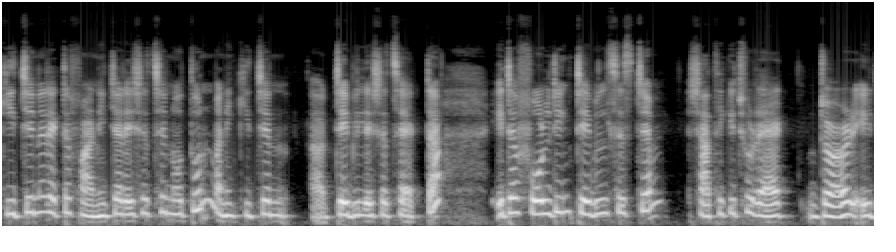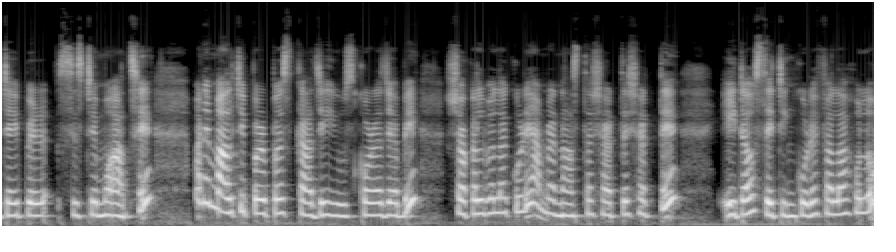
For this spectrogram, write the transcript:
কিচেনের একটা ফার্নিচার এসেছে নতুন। মানে কিচেন টেবিল এসেছে একটা। এটা ফোল্ডিং টেবিল সিস্টেম সাথে কিছু র্যাক ড্রয়ার এই টাইপের সিস্টেমও আছে। মানে মাল্টিপারপাস কাজে ইউজ করা যাবে। সকালবেলা করে আমরা নাস্তা সারতে সারতে এইটাও সেটিং করে ফেলা হলো।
